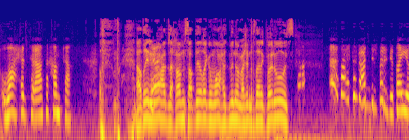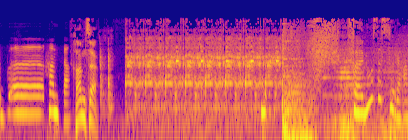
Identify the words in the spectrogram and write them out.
واحد ثلاثة خمسة. أعطيني من واحد لخمسة أعطيني رقم واحد منهم عشان نختار لك فانوس. راح بعد الفردي طيب آه خمسة. خمسة. فانوس السرعة.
